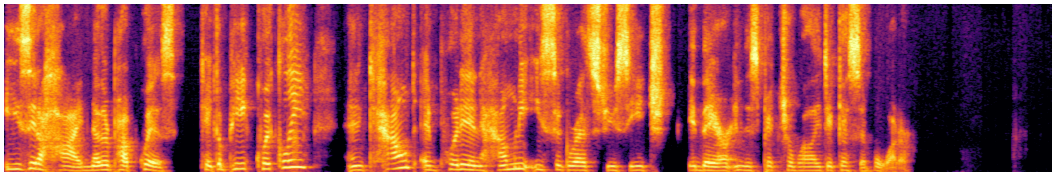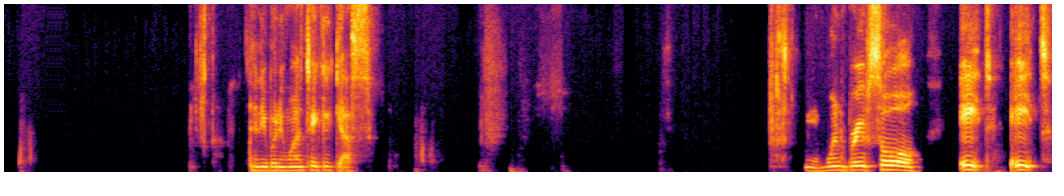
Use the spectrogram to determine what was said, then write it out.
Easy to hide another pop quiz. Take a peek quickly and count and put in how many e-cigarettes do you see each there in this picture while i take a sip of water Anybody want to take a guess? One brave soul. Eight, eight.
